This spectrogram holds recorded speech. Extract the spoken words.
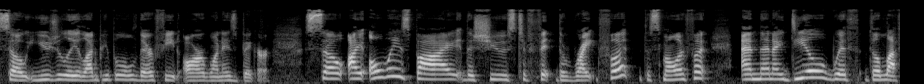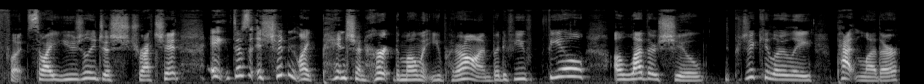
So usually a lot of people, their feet are one is bigger. So I always buy the shoes to fit the right foot, the smaller foot, and then I deal with the left foot. So I usually just stretch it. It doesn't. it shouldn't like pinch and hurt the moment you put on, but if you feel a leather shoe, particularly patent leather,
